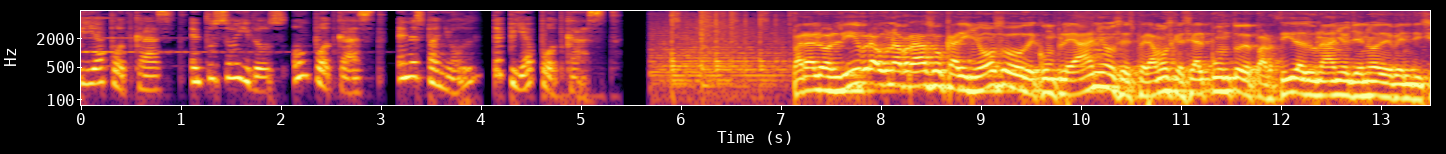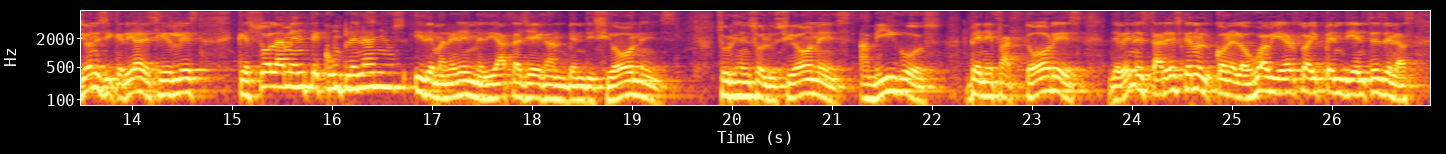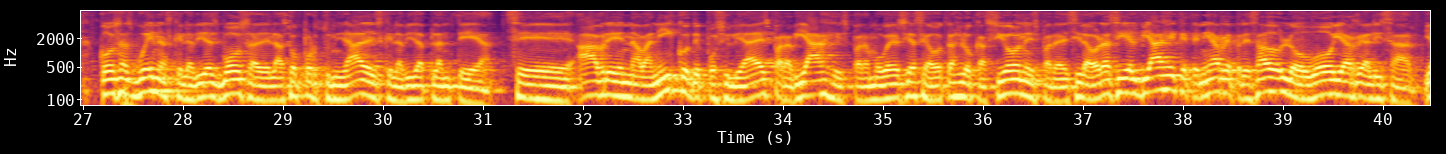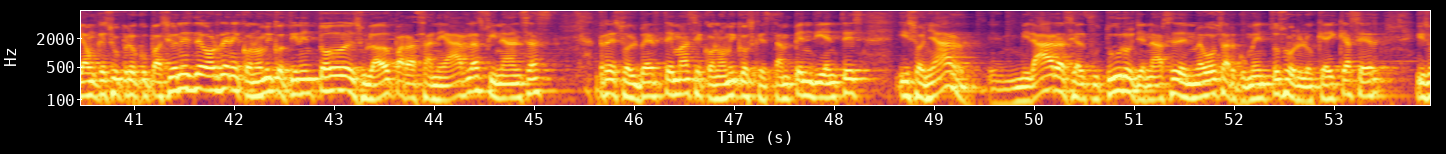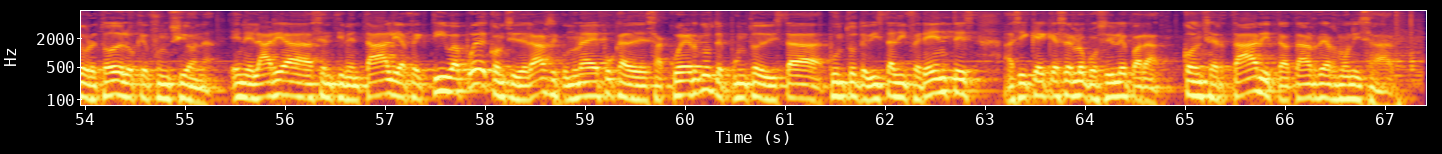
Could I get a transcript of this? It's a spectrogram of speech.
Pia Podcast, en tus oídos, un podcast en español de Pia Podcast. Para los Libra, un abrazo cariñoso de cumpleaños. Esperamos que sea el punto de partida de un año lleno de bendiciones y quería decirles que solamente cumplen años y de manera inmediata llegan bendiciones. Surgen soluciones, amigos, benefactores. Deben estar es que con el ojo abierto hay pendientes de las cosas buenas que la vida esboza, de las oportunidades que la vida plantea. Se abren abanicos de posibilidades para viajes, para moverse hacia otras locaciones, para decir ahora sí el viaje que tenía represado lo voy a realizar. Y aunque su preocupación es de orden económico, tienen todo de su lado para sanear las finanzas resolver temas económicos que están pendientes y soñar, eh, mirar hacia el futuro, llenarse de nuevos argumentos sobre lo que hay que hacer y sobre todo de lo que funciona. En el área sentimental y afectiva puede considerarse como una época de desacuerdos, de, punto de vista, puntos de vista diferentes, así que hay que hacer lo posible para concertar y tratar de armonizar.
